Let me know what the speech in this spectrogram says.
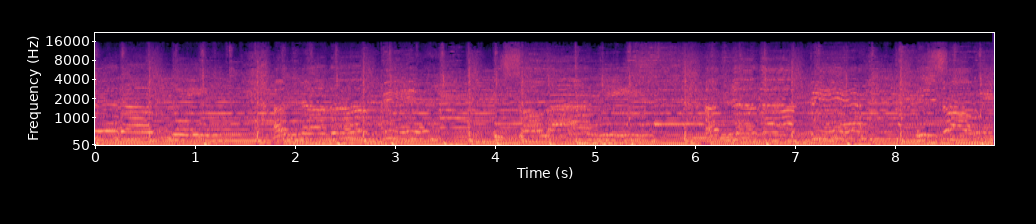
rid of me. Another beer is all I need. Another beer is all we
